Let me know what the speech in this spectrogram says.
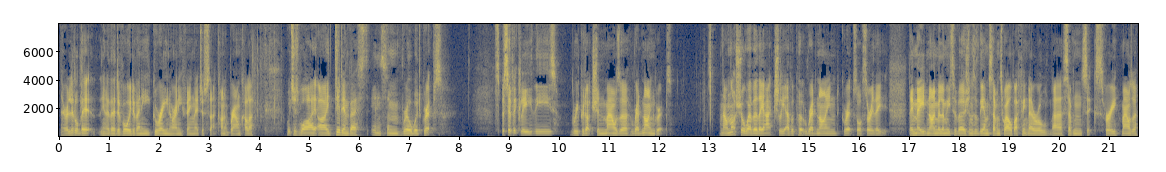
They're a little bit, you know, they're devoid of any grain or anything. They're just that kind of brown colour, which is why I did invest in some real wood grips. Specifically these reproduction Mauser Red 9 grips. Now I'm not sure whether they actually ever put Red 9 grips, or sorry, they they made 9mm versions of the M712. I think they're all uh, 763 Mauser.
